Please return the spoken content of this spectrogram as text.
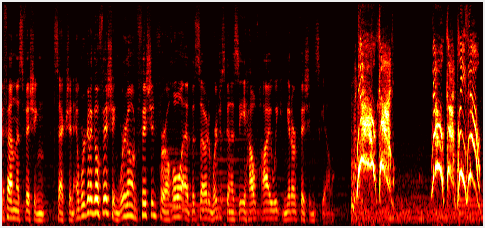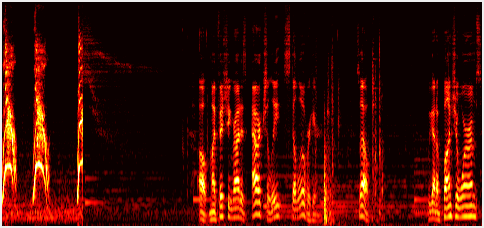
found this fishing section. And we're going to go fishing. We're going fishing for a whole episode, and we're just going to see how high we can get our fishing skill. No, God! No, God, please, no! No! No! Oh, my fishing rod is actually still over here. So, we got a bunch of worms,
